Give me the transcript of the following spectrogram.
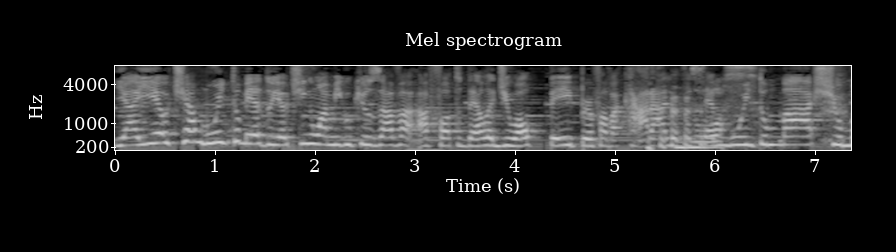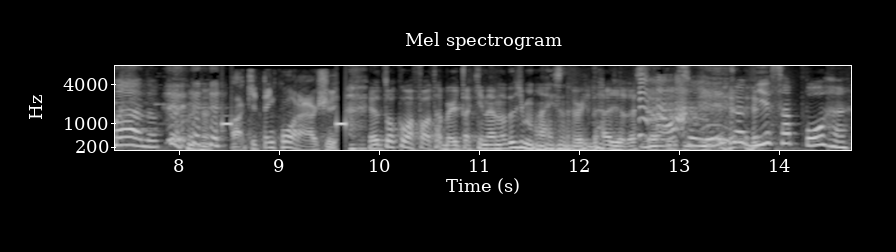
E aí eu tinha muito medo, e eu tinha um amigo que usava a foto dela de wallpaper, eu falava, caralho, você é muito macho, mano. Aqui tem coragem. Eu tô com a foto aberta aqui, não é nada demais, na verdade. Né? Nossa, eu nunca vi essa porra.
